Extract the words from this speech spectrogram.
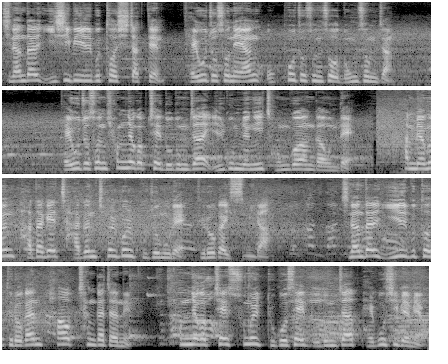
지난달 22일부터 시작된 대우조선해양 옥포조선소 농성장. 대우조선 협력업체 노동자 7명이 점거한 가운데 한 명은 바닥에 작은 철골 구조물에 들어가 있습니다. 지난달 2일부터 들어간 파업 참가자는 협력업체 22곳의 노동자 150여 명.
